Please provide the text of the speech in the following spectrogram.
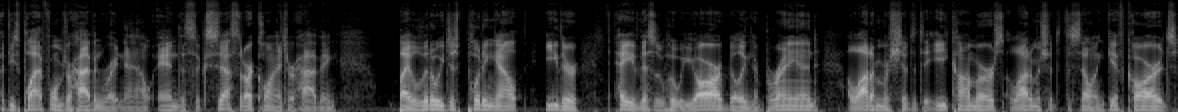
that these platforms are having right now and the success that our clients are having by literally just putting out either hey, this is who we are, building their brand. A lot of them are shifted to e-commerce. A lot of them are shifted to selling gift cards.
